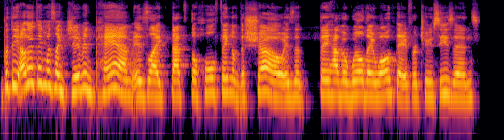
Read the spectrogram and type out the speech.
But the other thing was like Jim and Pam is like that's the whole thing of the show is that they have a will they won't they for two seasons.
